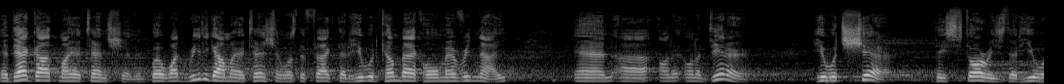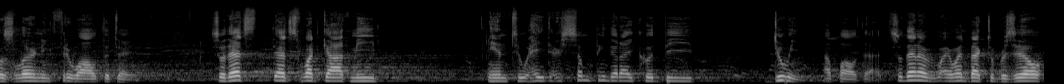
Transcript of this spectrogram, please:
And that got my attention. But what really got my attention was the fact that he would come back home every night and uh, on, a, on a dinner, he would share the stories that he was learning throughout the day. So that's, that's what got me into hey, there's something that I could be doing about that. So then I, I went back to Brazil.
